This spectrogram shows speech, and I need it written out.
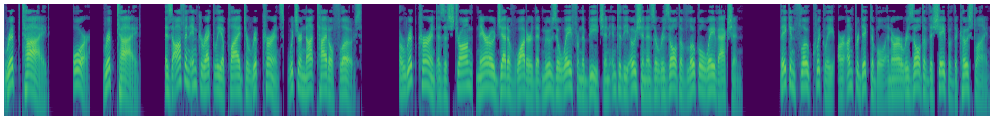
rip tide, or riptide, is often incorrectly applied to rip currents, which are not tidal flows. A rip current is a strong, narrow jet of water that moves away from the beach and into the ocean as a result of local wave action. They can flow quickly, are unpredictable and are a result of the shape of the coastline.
